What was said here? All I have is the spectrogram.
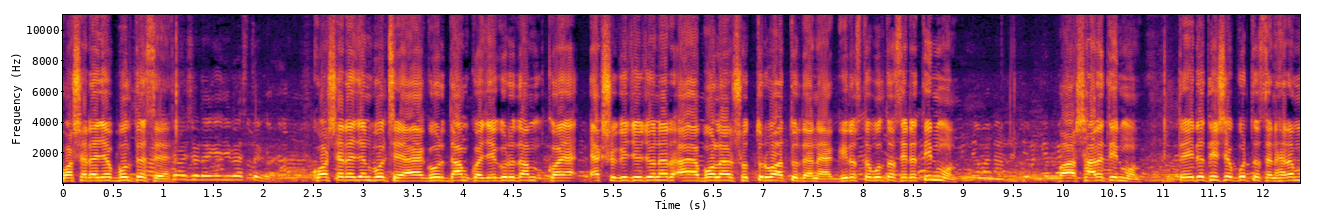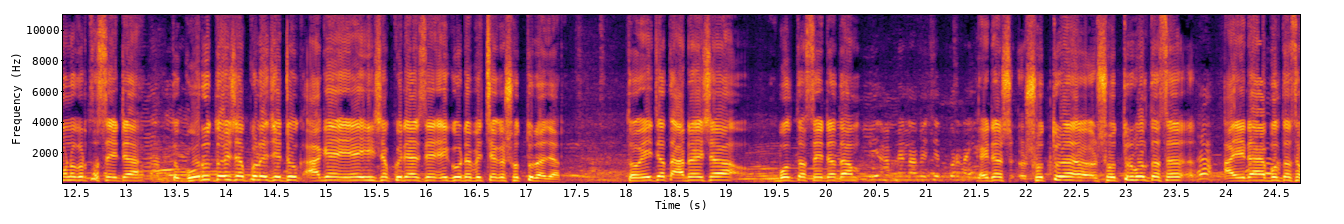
কষারা যে বলতেছে, কষের এজেন্ট বলছে, আয়া গরুর দাম কয়, যে গরুর দাম কয় একশো কেজি ওজনের, আয়া বলে সত্তর বাহাত্তর দেয় না। গৃহস্থ বলতেছে এটা তিন মন বা সাড়ে তিন মন। তো এটা তো হিসাব করতেছেন হ্যাঁ মনে করতেছে এটা তো গরু তো হিসাব করলে যেটুক আগে এই হিসাব করে আছে এই গরুটা বেচছে আগে সত্তর হাজার। তো এই যে আরও এসা বলতেছে এটা দাম, এটা সত্তর সত্তর বলতেছে, আর এটা বলতেছে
